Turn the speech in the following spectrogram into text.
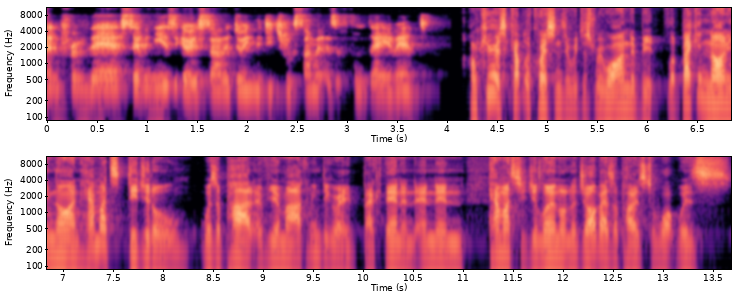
And from there, seven years ago, started doing the Digital Summit as a full day event. I'm curious, a couple of questions if we just rewind a bit. Look, back in 99, how much digital was a part of your marketing degree back then? And, and then how much did you learn on the job as opposed to what was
